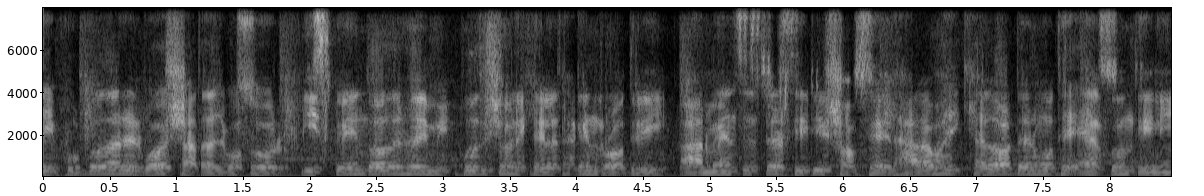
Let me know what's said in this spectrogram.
এই ফুটবলারের বয়স সাতাশ বছর। স্পেন দলের হয়ে মিড পজিশনে খেলে থাকেন রদ্রি। আর ম্যানচেস্টার সিটির সবচেয়ে ধারাবাহিক খেলোয়াড়দের মধ্যে একজন তিনি।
